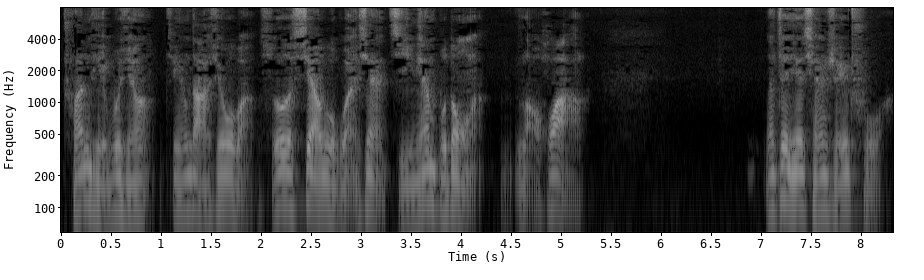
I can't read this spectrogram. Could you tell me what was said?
船体不行，进行大修吧？所有的线路管线几年不动了，老化了。那这些钱谁出啊？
